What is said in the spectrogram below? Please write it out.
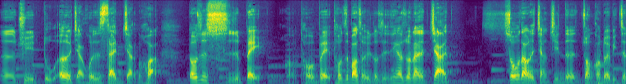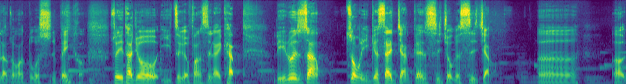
呃去赌二奖或者是三奖的话，都是十倍哦，投倍投资报酬率都是应该说它的价。收到的奖金的状况都会比正常状况多十倍哈，所以他就以这个方式来看，理论上中一个三奖跟十九个四奖，呃呃，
